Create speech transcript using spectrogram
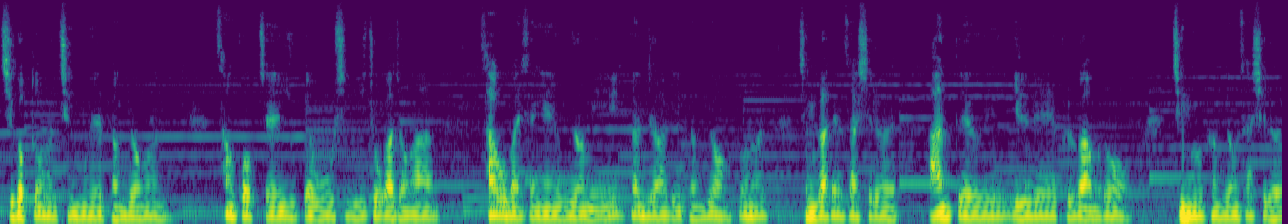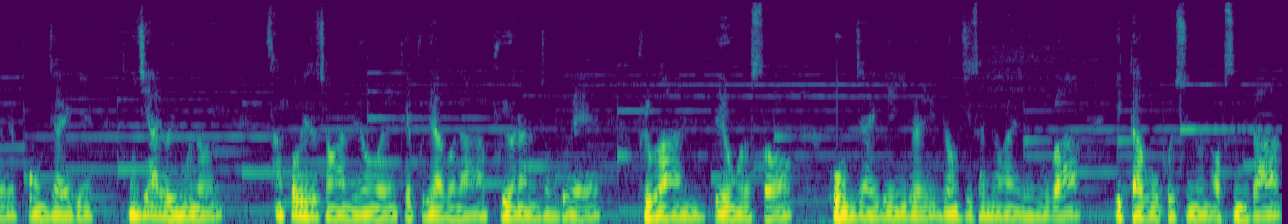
직업 또는 직무의 변경은 상법 제652조가 정한 사고 발생의 위험이 현저하게 변경 또는 증가된 사실을 안 때의 일례에 불과하므로 직무 변경 사실을 보험자에게 통지할 의무는 상법에서 정한 내용을 되풀이하거나 부연하는 정도에 불과한 내용으로서 보험자에게 이를 명시 설명할 의무가 있다고 볼 수는 없습니다.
